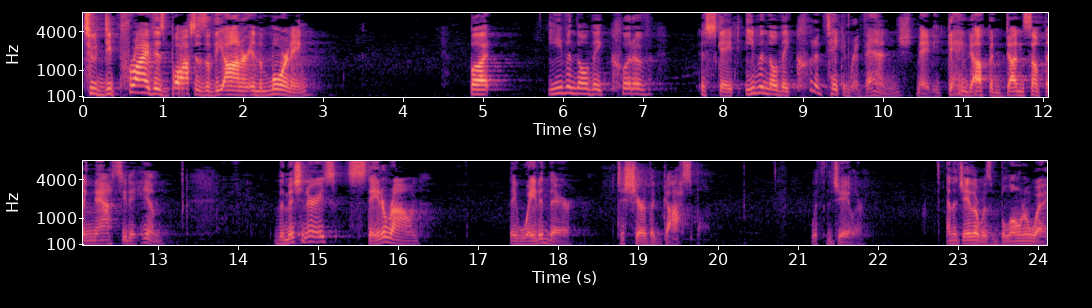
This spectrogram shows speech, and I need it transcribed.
to deprive his bosses of the honor in the morning. But even though they could have escaped, even though they could have taken revenge, maybe, ganged up and done something nasty to him, the missionaries stayed around. They waited there to share the gospel with the jailer. And the jailer was blown away.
